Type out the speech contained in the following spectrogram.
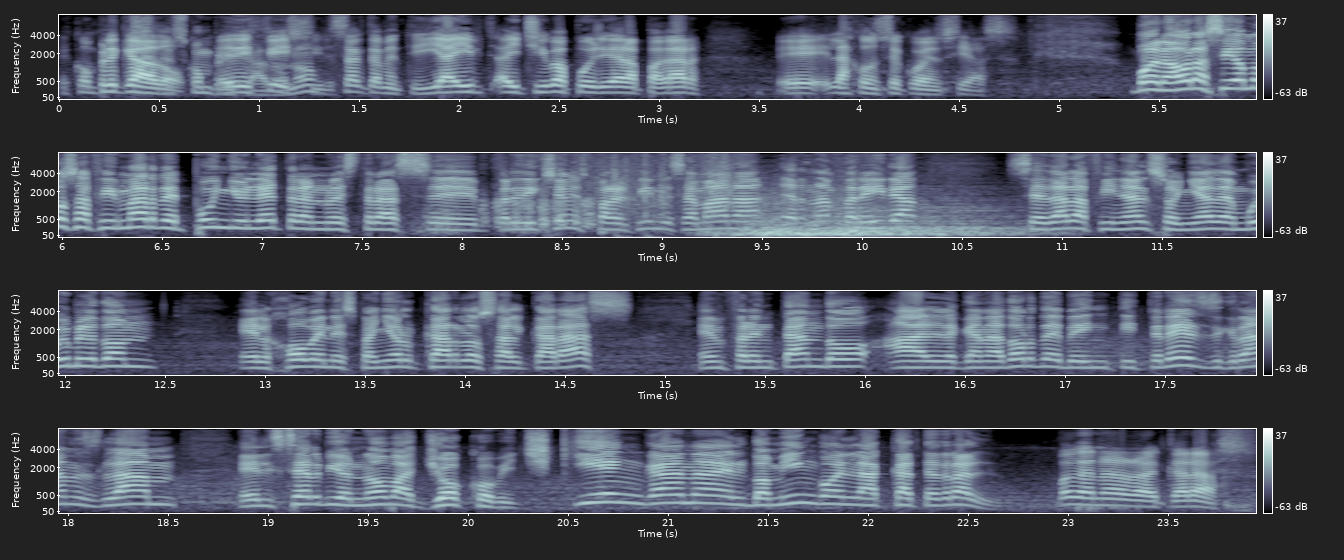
Es complicado, Es es, complicado, difícil, ¿no? exactamente. Y ahí, ahí Chivas puede llegar a pagar eh, las consecuencias. Bueno, ahora sí vamos a firmar de puño y letra nuestras eh, predicciones para el fin de semana. Hernán Pereira se da la final soñada en Wimbledon. El joven español Carlos Alcaraz enfrentando al ganador de 23 Grand Slam, el serbio Nova Djokovic. ¿Quién gana el domingo en la catedral? Va a ganar Alcaraz.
